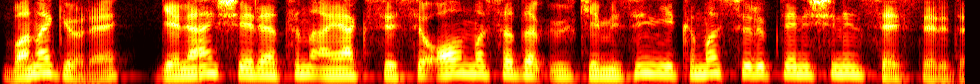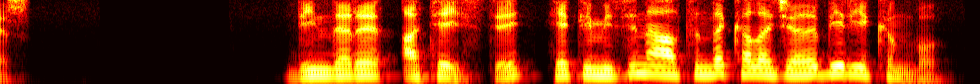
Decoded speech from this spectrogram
Bana göre, gelen şeriatın ayak sesi olmasa da ülkemizin yıkıma sürüklenişinin sesleridir. dindarı, ateisti, hepimizin altında kalacağı bir yıkım bu.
